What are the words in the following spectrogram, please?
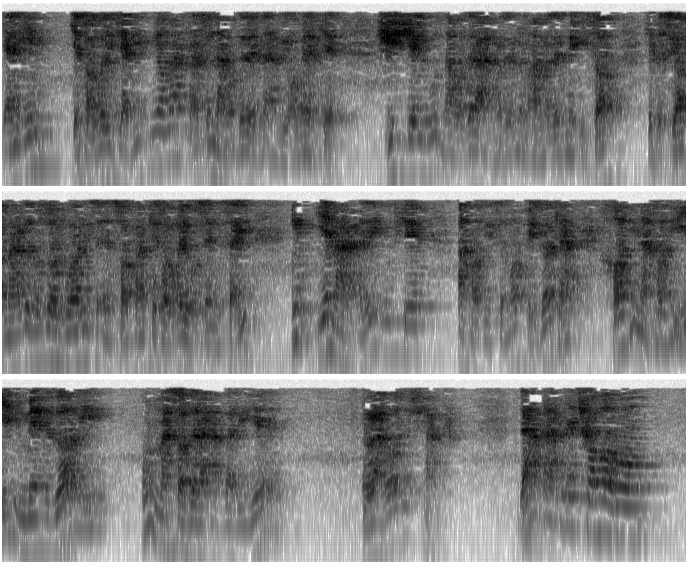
یعنی این کتاب های جدید می آمد فرسون نوادر ابن عبی عمر که شیش جل بود نوادر احمد ابن محمد ابن ایسا که بسیار مرد بزرگواری انصافا کتاب های حسین سعید. این یه مرحله بود که احادیث ما پیدا کرد. خواهی نخواهی یک مقداری اون مصادر اولیه رواجش کم در قرن چهارم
